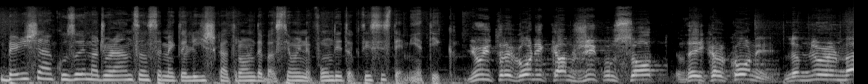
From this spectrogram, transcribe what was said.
Berisha akuzoi maxhorancën se me këtë ligj shkatërron dhe bastionin e fundit të këtij sistemi etik. Ju i tregoni kamzhikun sot dhe i kërkoni në mënyrën më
